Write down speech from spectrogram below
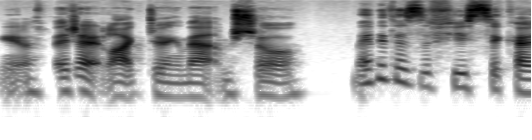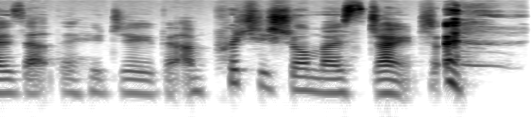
You know, they don't like doing that, I'm sure. Maybe there's a few sickos out there who do, but I'm pretty sure most don't.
